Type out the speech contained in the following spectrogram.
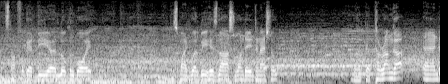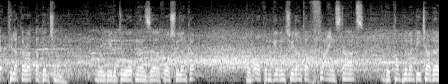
Let's not forget the uh, local boy. This might well be his last one-day international. But uh, Tharanga and Tillakaratne Dilshan will be the two openers uh, for Sri Lanka. They've often given Sri Lanka flying starts. They complement each other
